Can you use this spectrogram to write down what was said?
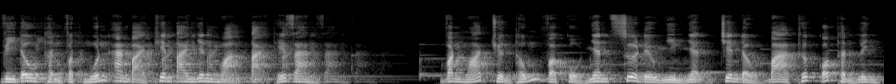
Vì đâu thần Phật muốn an bài thiên tai nhân hòa tại thế gian? Văn hóa truyền thống và cổ nhân xưa đều nhìn nhận trên đầu ba thước có thần linh.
